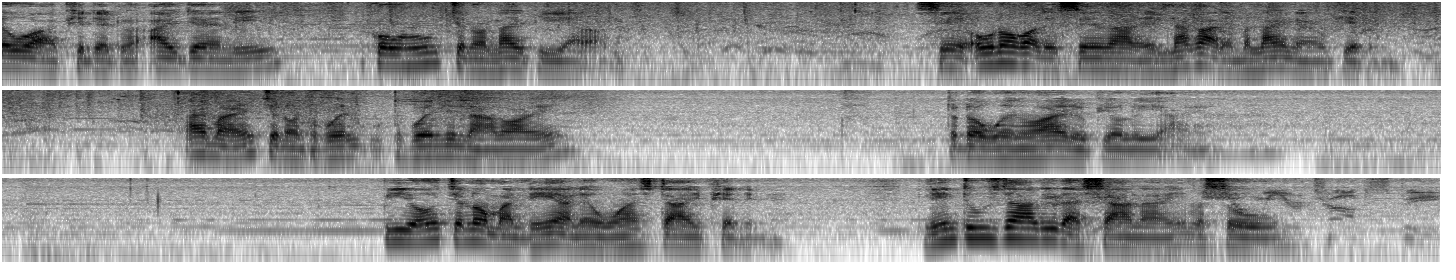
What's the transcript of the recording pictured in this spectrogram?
လုပ်ရတာဖြစ်တဲ့အတွက် item တွေအကုန်လုံးကျွန်တော်လိုက်ပေးရတာပဲစင်အုံနောက်ကလည်းစဉ်းစားတယ်လက်ကလည်းမလိုက်နိုင်ဘူးဖြစ်တယ်အဲ့မှာကျွန်တော်တပွဲတပွဲနဲ့နာသွားတယ်တော်တော်ဝင်သွားတယ်လို့ပြောလို့ရတယ်ပြီးတော့ကျွန်တော်မှလင်းရလဲ1 star ကြီးဖြစ်နေတယ်လင်း2 star လေးသာရှာနိုင်မစိုးဘူး Your top speed.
